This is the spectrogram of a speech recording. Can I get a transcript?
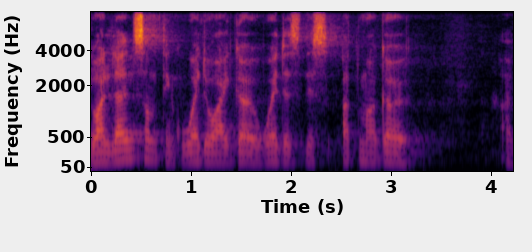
Do I learn something? Where do I go? Where does this Atma go? i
